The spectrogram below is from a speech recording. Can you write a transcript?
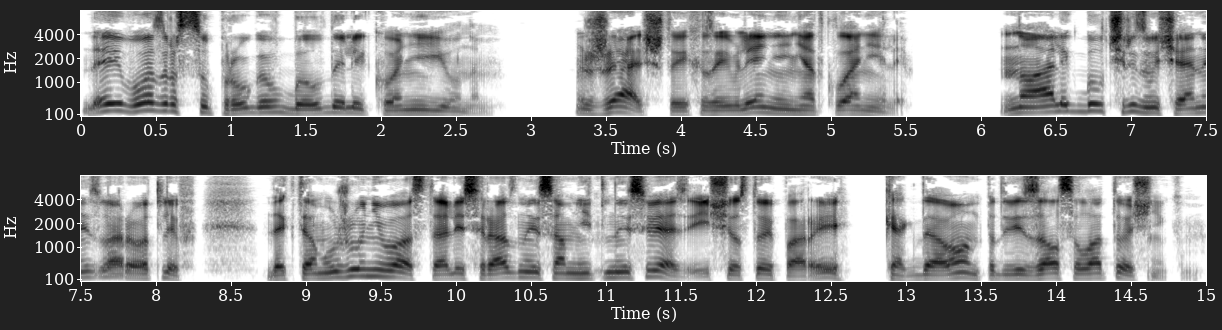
да и возраст супругов был далеко не юным. Жаль, что их заявление не отклонили. Но Алик был чрезвычайно изворотлив, да к тому же у него остались разные сомнительные связи еще с той поры, когда он подвязался лоточником.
